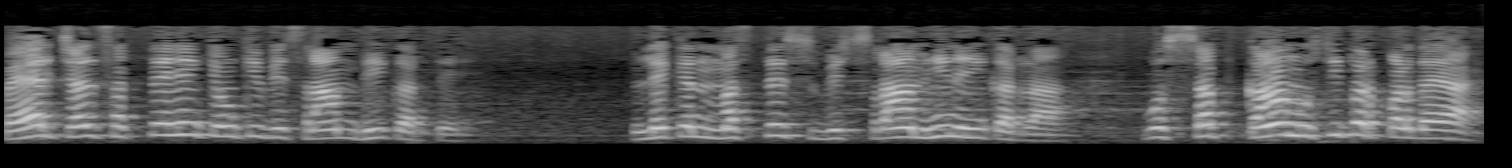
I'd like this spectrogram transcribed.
पैर चल सकते हैं क्योंकि विश्राम भी करते हैं, लेकिन मस्तिष्क विश्राम ही नहीं कर रहा। वो सब काम उसी पर पड़ गया है।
